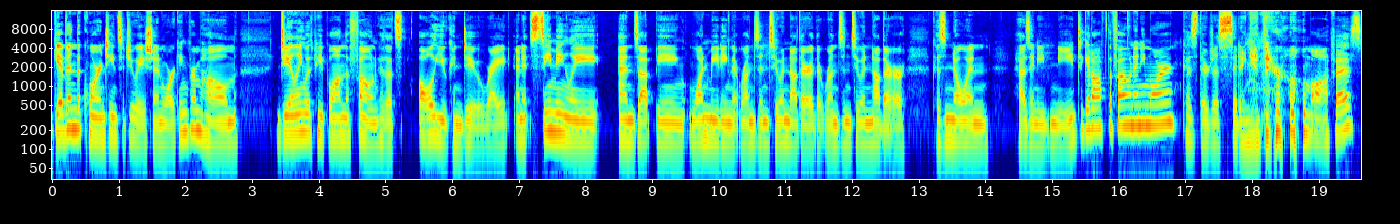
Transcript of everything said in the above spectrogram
given the quarantine situation, working from home, dealing with people on the phone, because that's all you can do, right? And it seemingly ends up being one meeting that runs into another, that runs into another, because no one has any need to get off the phone anymore because they're just sitting in their home office.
